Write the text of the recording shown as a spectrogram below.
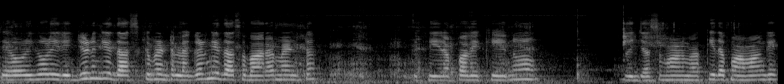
ਤੇ ਹੌਲੀ ਹੌਲੀ ਰਿੱਝਣਗੇ 10 ਕੁ ਮਿੰਟ ਲੱਗਣਗੇ 10 12 ਮਿੰਟ। ਤੇ ਫਿਰ ਆਪਾਂ ਵੇਖੀਏ ਇਹਨੂੰ ਦੂਜਾ ਸਮਾਨ ਬਾਕੀ ਦਾ ਪਾਵਾਂਗੇ।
